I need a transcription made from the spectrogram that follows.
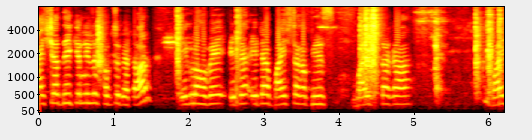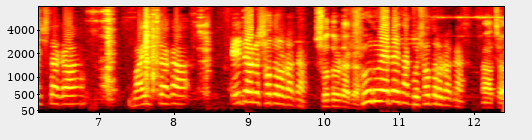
আইসা দিকে নিলে সবচেয়ে বেটার এগুলো হবে এটা এটা বাইশ টাকা পিস বাইশ টাকা বাইশ টাকা বাইশ টাকা এইটা হলো সতেরো টাকা। 17 টাকা। শুধু এটাই থাকবে সতেরো টাকা। আচ্ছা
